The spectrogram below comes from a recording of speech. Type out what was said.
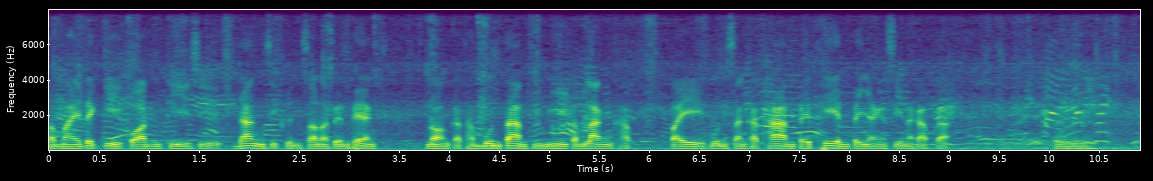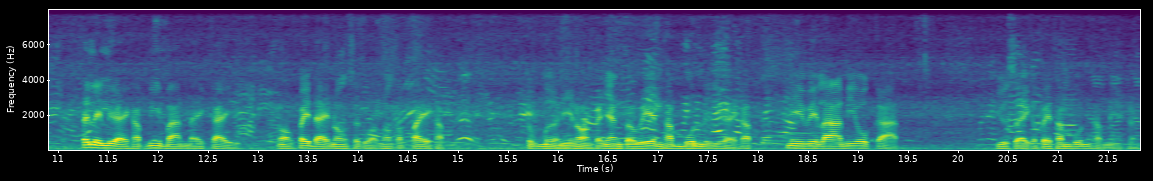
สมัยแตะกี้ก่อนที่สิดั้งสิขึ้นสาวน้อยเป็นแพงน้องก็ทำบุญตามที่มีกำลังครับ ไปบุญสังฆทานไปเพลไปอย่างจังซี่นะครับก็เออไปเรื่อยๆครับ มีบานใดไก่น้องไปใดน้องสะดวกน้องก็ไปครับ ทุกมือนี้น้องก็ยังตะเวนทำบุญเรื่อยๆครับ มีเวลามีโอกาส อยู่ใส่ก็ไปทำบุญครับนี่ครับ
